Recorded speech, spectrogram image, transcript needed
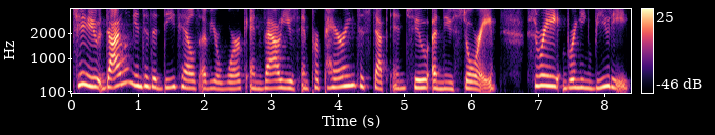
Two, dialing into the details of your work and values and preparing to step into a new story. Three, bringing beauty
